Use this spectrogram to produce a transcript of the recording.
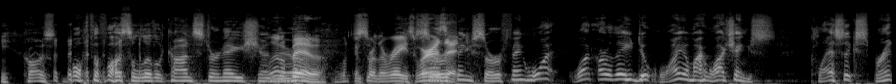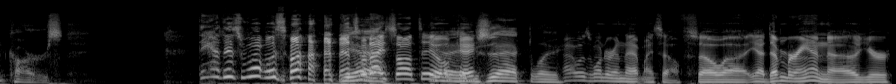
Caused both of us a little consternation. A little there. bit looking for the race. Where is surfing, it? Surfing, What? What are they doing? Why am I watching s- classic sprint cars? Yeah, that's what was on. That's what I saw too. Yeah, okay. exactly. I was wondering that myself. So uh, yeah, Devin Moran, uh, you're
